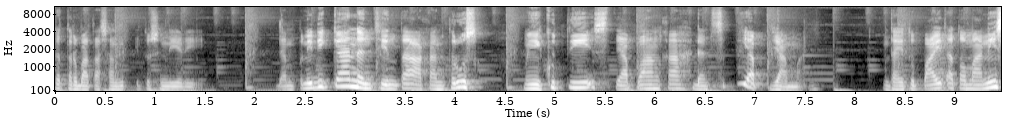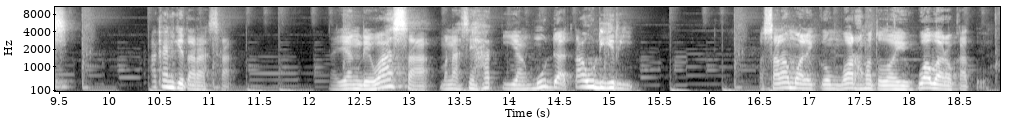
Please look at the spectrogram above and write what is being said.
keterbatasan itu sendiri. Dan pendidikan dan cinta akan terus mengikuti setiap langkah dan setiap zaman. Entah itu pahit atau manis, akan kita rasa. Nah, yang dewasa menasihati yang muda tahu diri. Wassalamualaikum warahmatullahi wabarakatuh.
